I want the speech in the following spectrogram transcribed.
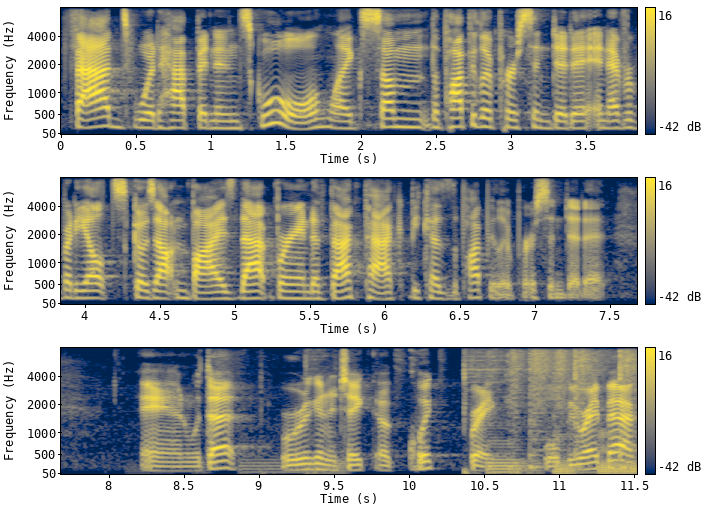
fads would happen in school. Like some the popular person did it and everybody else goes out and buys that brand of backpack because the popular person did it And with that, we're going to take a quick break. We'll be right back.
